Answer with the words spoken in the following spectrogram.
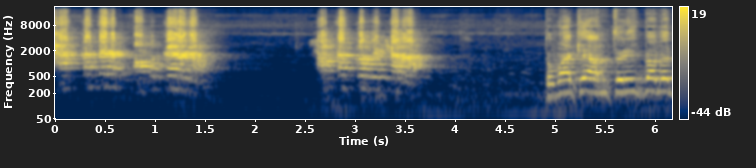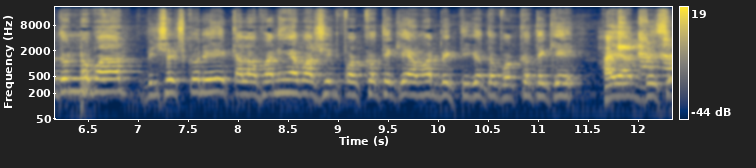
সাক্ষাতের অপেক্ষা রইল সাক্ষাৎ করব ইনশাল্লাহ তোমাকে আন্তরিকভাবে ধন্যবাদ বিশেষ করে কালাফানিয়াবাসীর পক্ষ থেকে আমার ব্যক্তিগত পক্ষ থেকে হায়াত আসে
